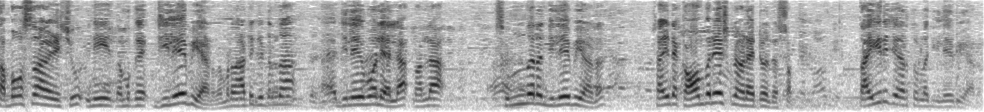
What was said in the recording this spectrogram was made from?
സമോസ കഴിച്ചു. ഇനി നമുക്ക് ജിലേബിയാണ്. നമ്മുടെ നാട്ടിൽ കിട്ടുന്ന ജിലേബി പോലെയല്ല നല്ല സുന്ദരം ജിലേബിയാണ്. പക്ഷെ അതിന്റെ കോമ്പിനേഷനാണ് ഏറ്റവും രസം. തൈര് ചേർത്തുള്ള ജിലേബിയാണ്.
